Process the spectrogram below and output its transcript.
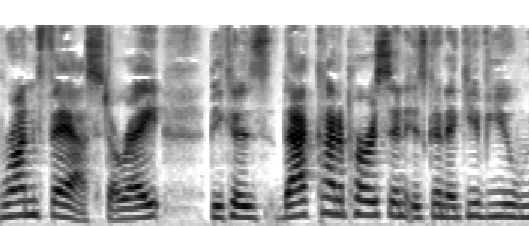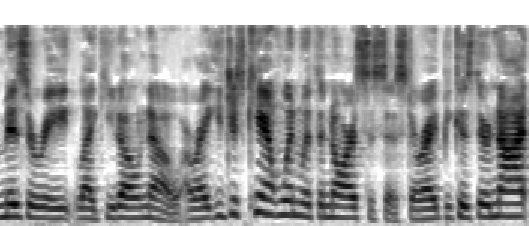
run fast. All right because that kind of person is going to give you misery like you don't know. All right. You just can't win with a narcissist. All right. Because they're not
